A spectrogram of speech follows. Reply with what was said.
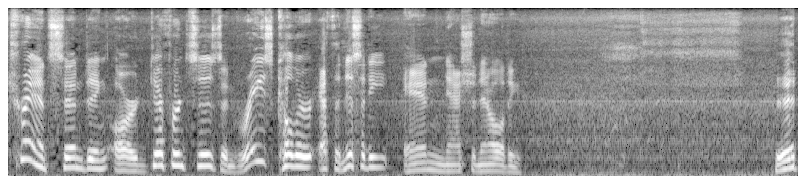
transcending our differences in race, color, ethnicity, and nationality. It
